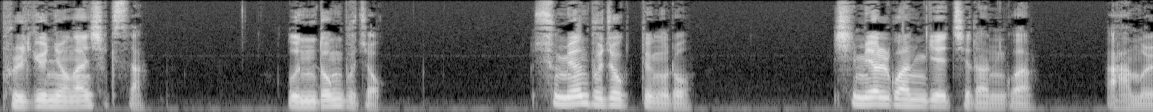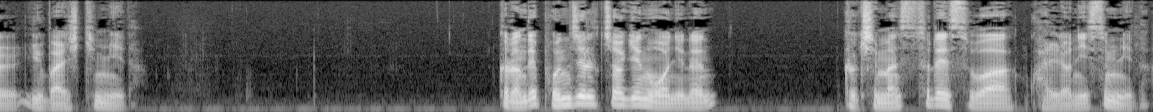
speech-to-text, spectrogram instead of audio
불균형한 식사, 운동 부족, 수면 부족 등으로 심혈관계 질환과 암을 유발시킵니다. 그런데 본질적인 원인은 극심한 스트레스와 관련이 있습니다.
